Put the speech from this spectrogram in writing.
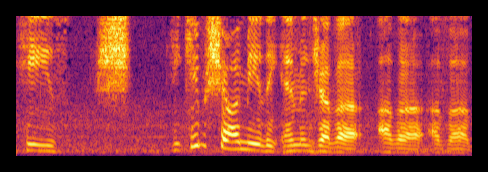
he's sh- he keeps showing me the image of a of a of a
